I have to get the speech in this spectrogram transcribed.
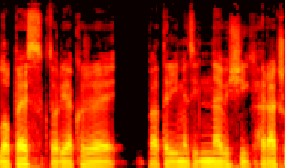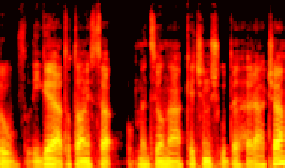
Lopez, ktorý akože patrí medzi najvyšších hráčov v lige a totálne sa obmedzil na catch and shoot hráča,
